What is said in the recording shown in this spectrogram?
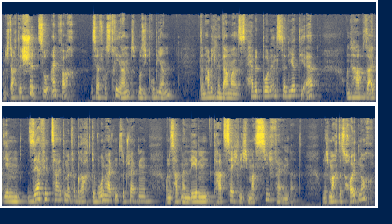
Und ich dachte, shit, so einfach, ist ja frustrierend, muss ich probieren. Dann habe ich mir damals Habit Bull installiert, die App, und habe seitdem sehr viel Zeit damit verbracht, Gewohnheiten zu tracken. Und es hat mein Leben tatsächlich massiv verändert. Und ich mache das heute noch.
